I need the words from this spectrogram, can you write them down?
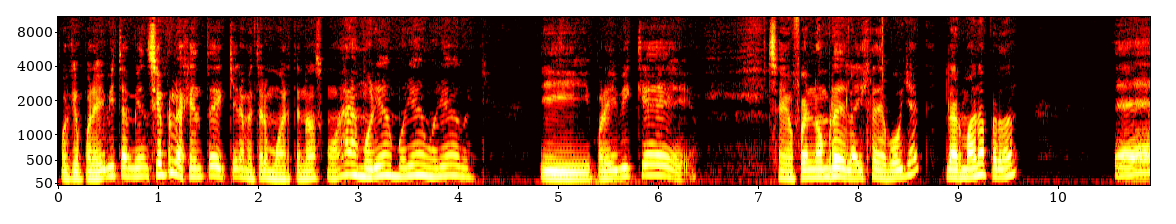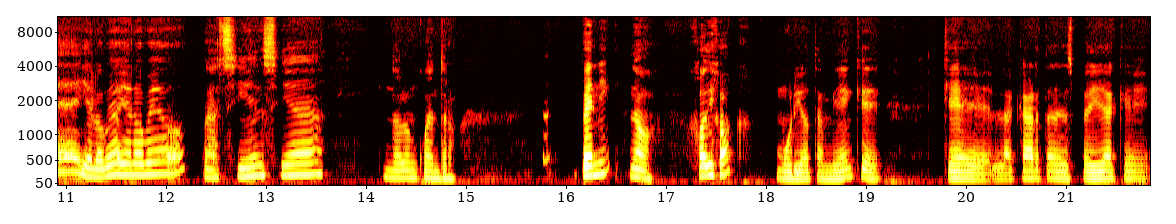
Porque por ahí vi también, siempre la gente quiere meter muerte, ¿no? Es como, ah, murió, murió, murió, güey. Y por ahí vi que se fue el nombre de la hija de Bojack, la hermana, perdón. Eh, ya lo veo, ya lo veo. Paciencia. No lo encuentro. Penny, no, Hollyhock murió también, que, que la carta de despedida que,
